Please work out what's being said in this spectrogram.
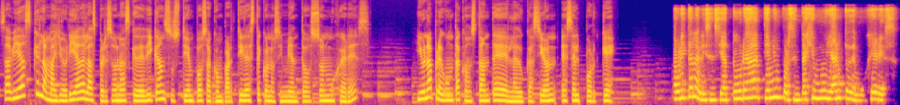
¿Sabías que la mayoría de las personas que dedican sus tiempos a compartir este conocimiento son mujeres? Y una pregunta constante en la educación es el por qué. Ahorita la licenciatura tiene un porcentaje muy alto de mujeres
